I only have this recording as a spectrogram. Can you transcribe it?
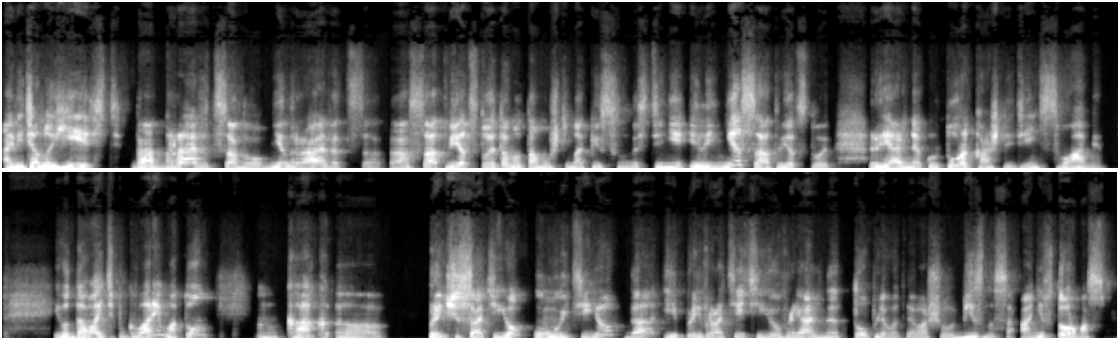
А ведь оно есть, да, нравится оно вам, не нравится, да, соответствует оно тому, что написано на стене или не соответствует. Реальная культура каждый день с вами. И вот давайте поговорим о том, как э, причесать ее, умыть ее, да, и превратить ее в реальное топливо для вашего бизнеса, а не в тормоз.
